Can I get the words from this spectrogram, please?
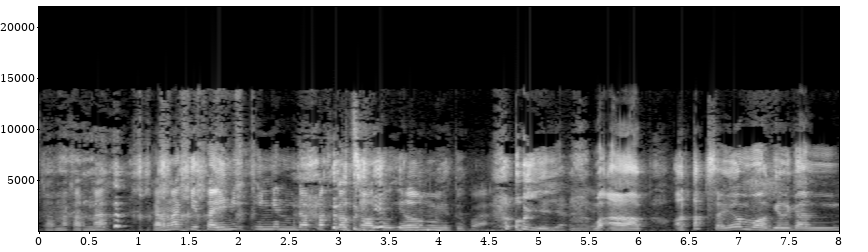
Karena karena karena kita ini ingin mendapatkan suatu ilmu itu, Pak. oh iya iya maaf otak saya mewakilkan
